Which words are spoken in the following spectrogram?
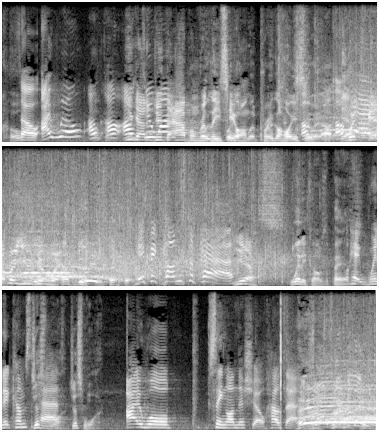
Cool. So I will. I'll, I'll, I'll You got to do do the album release We're here on gonna, the pre. we're gonna hold you to it. Uh, okay. yeah. Whenever you do it. That's good. If it comes to pass. Yes. When it comes to pass. Okay, when it comes to Just pass, one. Just one. I will p- sing on this show. How's that? We got a deal.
